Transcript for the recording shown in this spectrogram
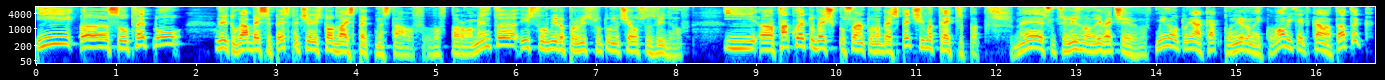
И а, съответно, нали, тогава БСП спечели 125 места в, в парламента и сформира правителството начало с Виденов. И а, това, което беше посланието на БСП, че има трети път. Не е социализма, нали, вече е в миналото, няма как планирана економика и така нататък.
